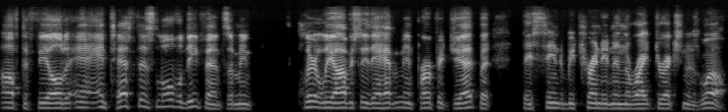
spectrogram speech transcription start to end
off the field and, and, test this Louisville defense. I mean, clearly, obviously, they haven't been perfect yet, but they seem to be trending in the right direction as well.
